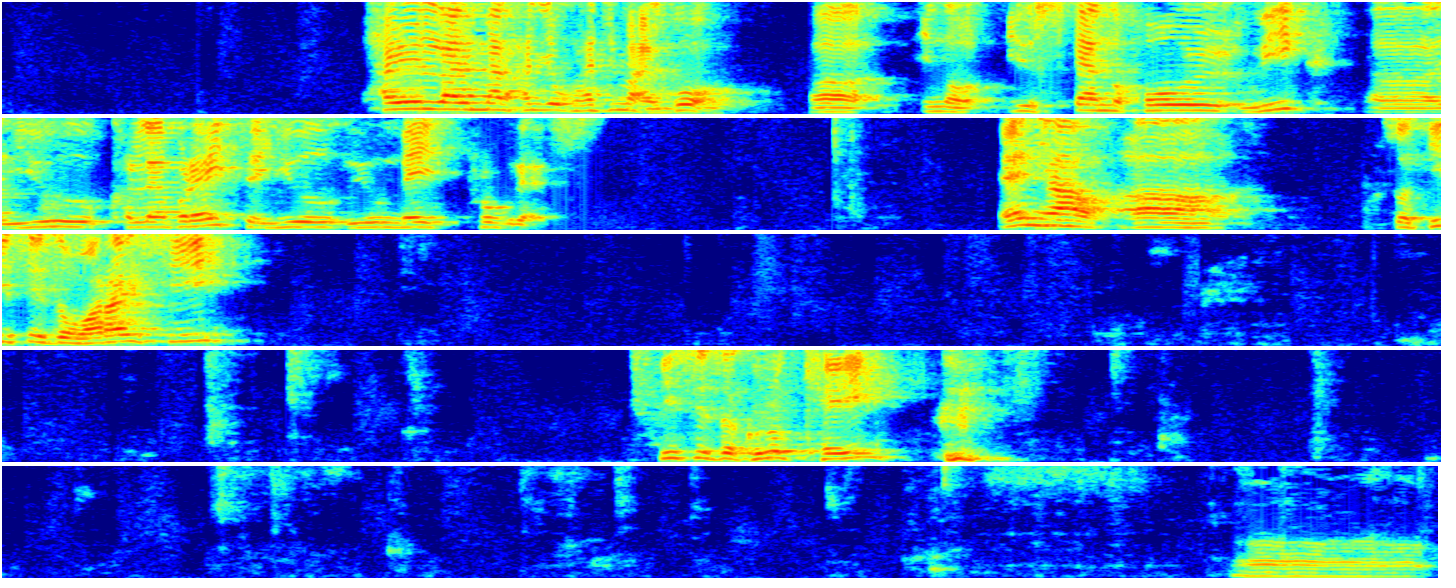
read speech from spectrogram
화요일 날만 하려고 하지 말고, uh, you know, you spend the whole week, uh, you collaborate, you you made progress. Anyhow, uh, so this is what I see. This is a group K. uh,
